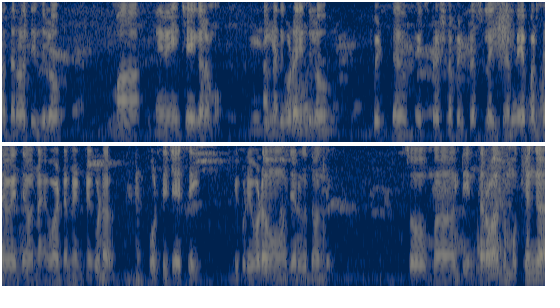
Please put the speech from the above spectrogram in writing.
ఆ తర్వాత ఇందులో మా మేము ఏం చేయగలము అన్నది కూడా ఇందులో బిడ్ ఎక్స్ప్రెషన్ ఆఫ్ ఇంట్రెస్ట్లో ఇచ్చిన పేపర్స్ ఏవైతే ఉన్నాయో వాటన్నింటినీ కూడా పూర్తి చేసి ఇప్పుడు ఇవ్వడం జరుగుతోంది. సో దీని తర్వాత ముఖ్యంగా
